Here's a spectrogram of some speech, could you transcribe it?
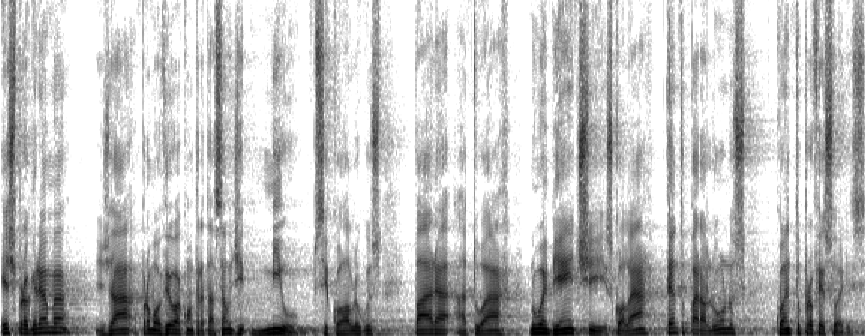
Este programa já promoveu a contratação de mil psicólogos para atuar no ambiente escolar, tanto para alunos quanto professores.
